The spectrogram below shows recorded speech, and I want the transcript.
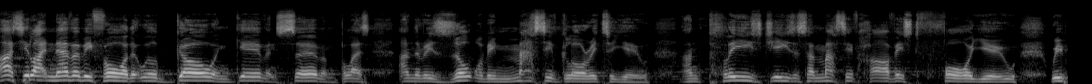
Actually, like never before, that we'll go and give and serve and bless, and the result will be massive glory to you. And please, Jesus, a massive harvest for you. We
